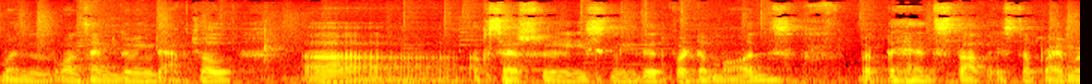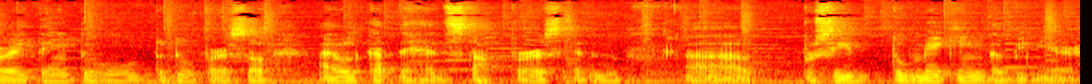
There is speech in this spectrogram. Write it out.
when once I'm doing the actual uh, accessories needed for the mods but the headstock is the primary thing to, to do first. So I will cut the headstock first and uh, proceed to making the veneer.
